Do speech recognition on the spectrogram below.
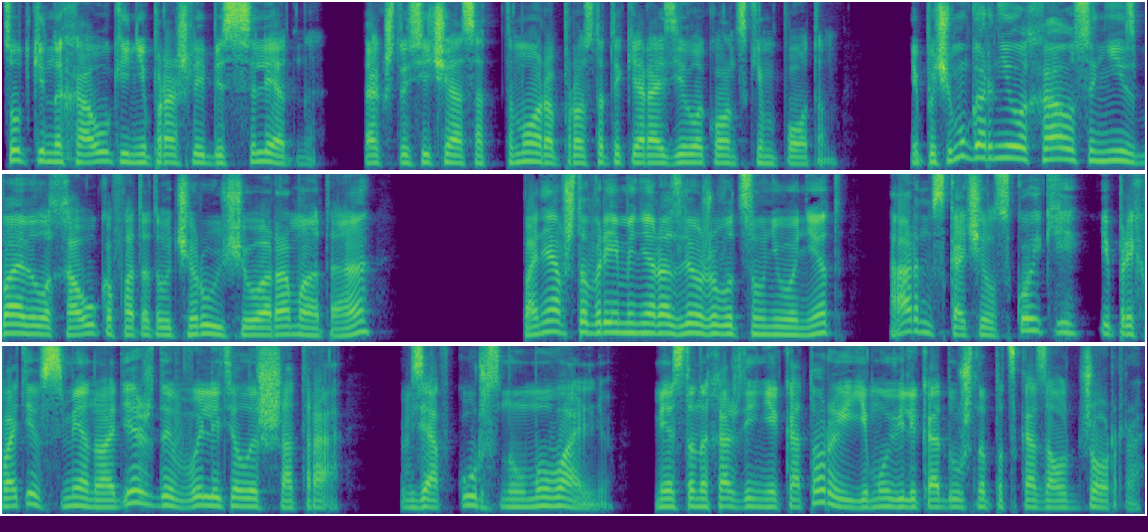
«Сутки на Хауке не прошли бесследно, так что сейчас от Тмора просто-таки разило конским потом. И почему горнило хаоса не избавило Хауков от этого чарующего аромата, а?» Поняв, что времени разлеживаться у него нет, Арн вскочил с койки и, прихватив смену одежды, вылетел из шатра, взяв курс на умывальню, местонахождение которой ему великодушно подсказал Джорра.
